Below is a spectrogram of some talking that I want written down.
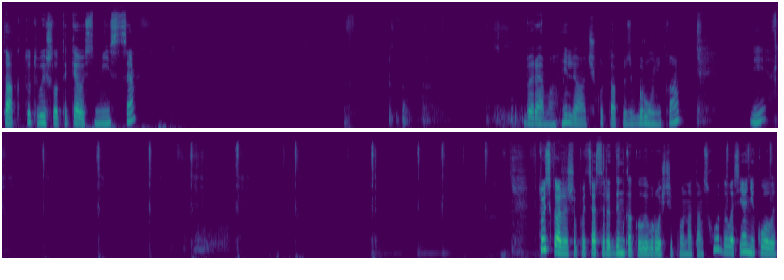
Так, тут вийшло таке ось місце. Беремо гілячку, так, ось брунька. І Хтось каже, що оця серединка, коли в розчіп, вона там сходилась. Я ніколи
